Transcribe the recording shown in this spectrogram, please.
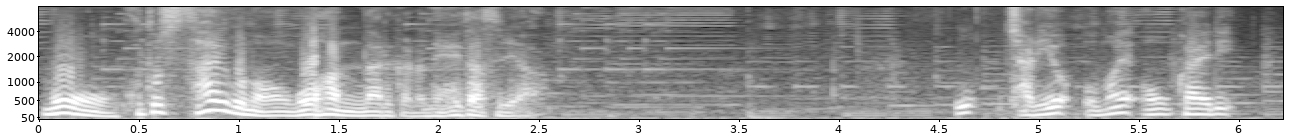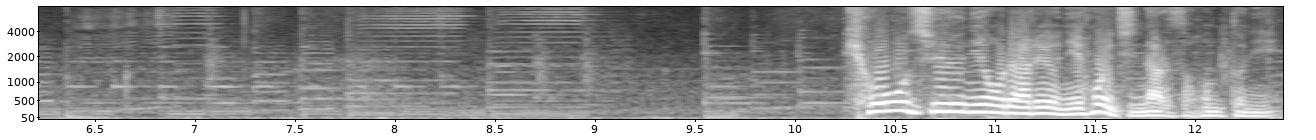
もう今年最後のご飯になるからね、下手すりゃ。お、チャリオ、お前、お帰り。今日中に俺あれよ、日本一になるぞ、本当に。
